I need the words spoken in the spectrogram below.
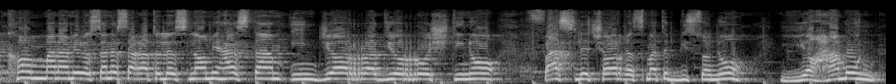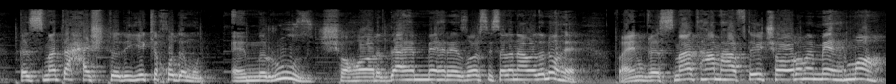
علیکم من امیر حسین سقط الاسلامی هستم. اینجا رادیو رشدینو فصل 4 قسمت 29 یا همون قسمت 81 خودمون. امروز 14 مهر 1399 و این قسمت هم هفته چهارم مهر ماه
